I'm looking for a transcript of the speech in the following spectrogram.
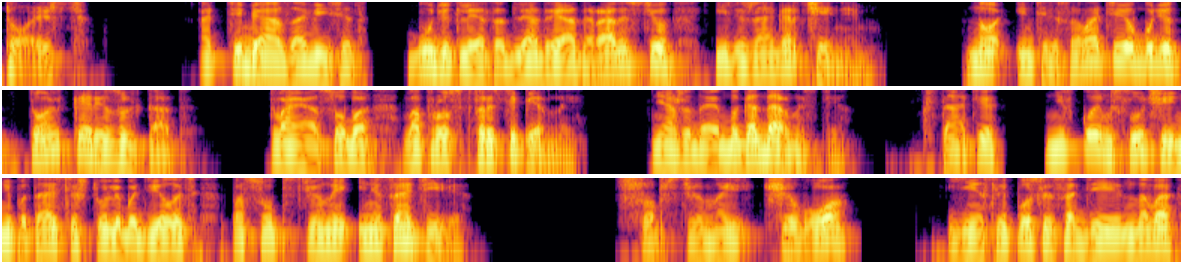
То есть? От тебя зависит, будет ли это для Адриады радостью или же огорчением. Но интересовать ее будет только результат. Твоя особа — вопрос второстепенный. Не ожидая благодарности. Кстати, ни в коем случае не пытайся что-либо делать по собственной инициативе. Собственной чего? Если после содеянного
